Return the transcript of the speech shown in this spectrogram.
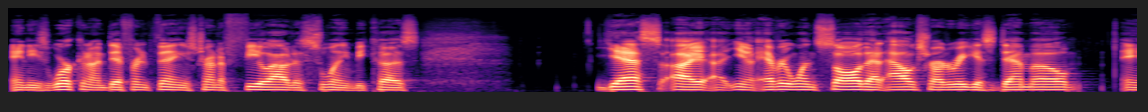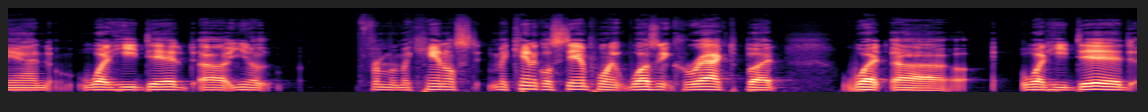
and he's working on different things, trying to feel out his swing because. Yes, I, you know everyone saw that Alex Rodriguez demo and what he did. Uh, you know, from a mechanical mechanical standpoint, wasn't correct, but what uh, what he did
